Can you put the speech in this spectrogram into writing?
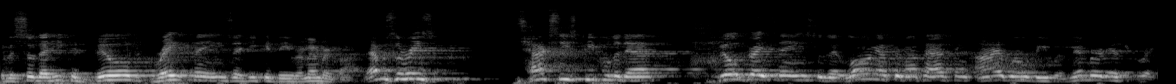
It was so that he could build great things that he could be remembered by. That was the reason. Tax these people to death build great things so that long after my passing I will be remembered as great.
